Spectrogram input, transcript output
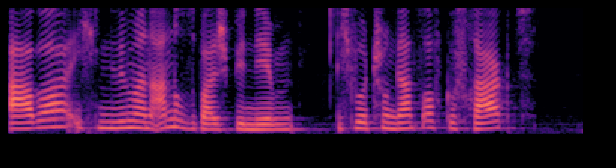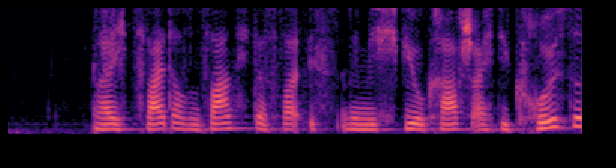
Aber ich will mal ein anderes Beispiel nehmen. Ich wurde schon ganz oft gefragt, weil ich 2020, das war, ist nämlich biografisch eigentlich die größte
